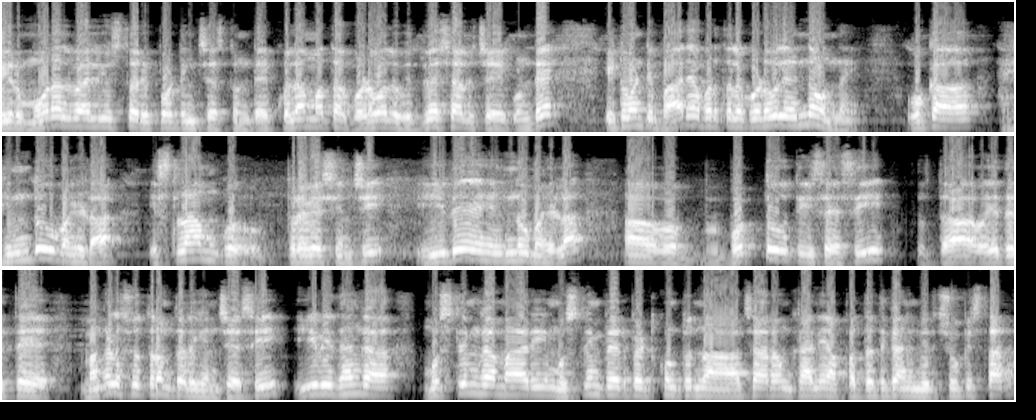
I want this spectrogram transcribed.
మీరు మోరల్ వాల్యూస్తో రిపోర్టింగ్ చేస్తుంటే కుల మత గొడవలు విద్వేషాలు చేయకుంటే ఇటువంటి భార్యాభర్తల గొడవలు ఎన్నో ఉన్నాయి. ఒక హిందూ మహిళ ఇస్లాంకు ప్రవేశించి ఇదే హిందూ మహిళ ఆ, బొట్టు తీసేసి ఏదైతే మంగళసూత్రం తొలగించేసి ఈ విధంగా ముస్లింగా మారి ముస్లిం పేరు పెట్టుకుంటున్న ఆచారం కానీ ఆ పద్ధతి కానీ మీరు చూపిస్తారా?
